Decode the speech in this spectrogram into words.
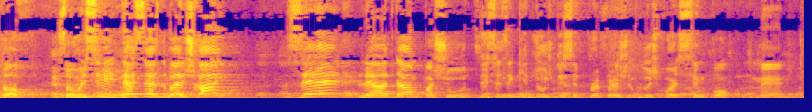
טוב, so we see, that says the בעל איש חי, זה לאדם פשוט. This is a קידוש, this is preparation קידוש for a simple man.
